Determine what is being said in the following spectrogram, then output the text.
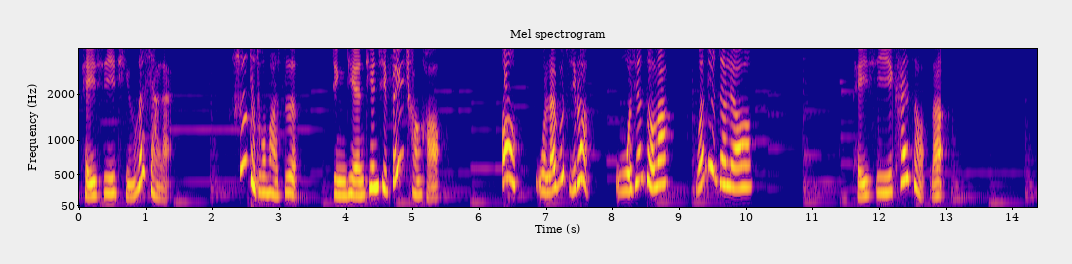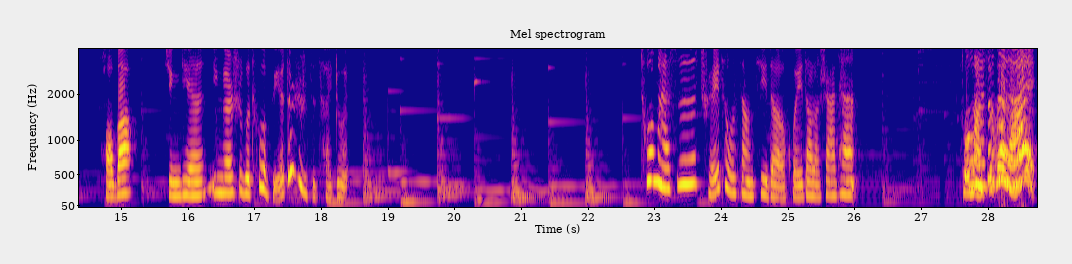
裴西停了下来：“是的，托马斯。”今天天气非常好。哦，我来不及了，我先走了，晚点再聊。裴西开走了。好吧，今天应该是个特别的日子才对。托马斯垂头丧气的回到了沙滩。托马斯，快来！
